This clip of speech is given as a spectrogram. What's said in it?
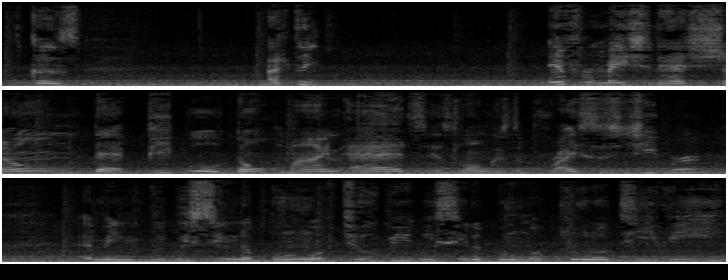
Because I think information has shown that people don't mind ads as long as the price is cheaper. I mean, we've seen the boom of Tubi, we see the boom of Pluto TV,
